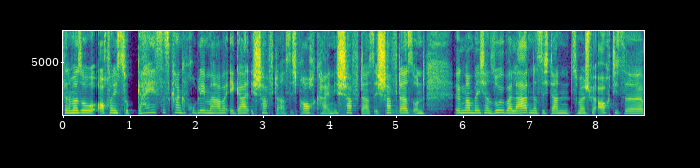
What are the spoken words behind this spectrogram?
ist dann immer so, auch wenn ich so geisteskranke Probleme habe, egal, ich schaffe das, ich brauche keinen, ich schaffe das, ich schaffe das und irgendwann bin ich dann so überladen, dass ich dann zum Beispiel auch diese,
